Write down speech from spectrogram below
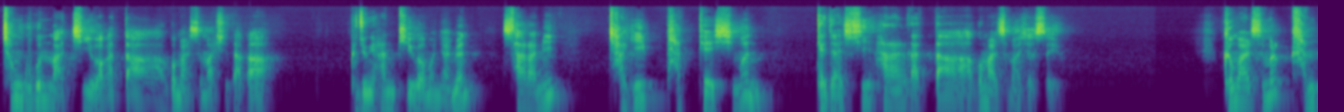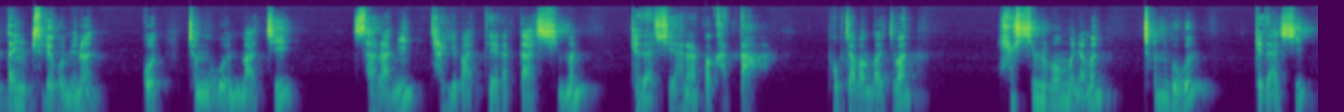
천국은 마치 이와 같다고 말씀하시다가 그 중에 한 비유가 뭐냐면 사람이 자기 밭에 심은 계자씨 하나를 같다고 말씀하셨어요. 그 말씀을 간단히 추려보면은 곧 천국은 마치 사람이 자기 밭에 갖다 심은 계자씨 하나과 같다. 복잡한 것 같지만 핵심을 보면 뭐냐면 천국은 계자씨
